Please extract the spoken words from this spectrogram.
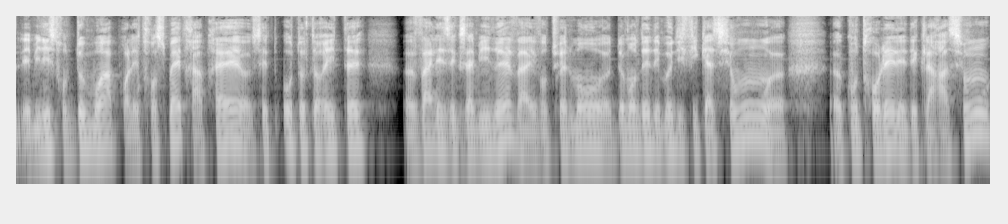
les ministres ont deux mois pour les transmettre. Après, cette haute autorité va les examiner, va éventuellement demander des modifications, contrôler les déclarations.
